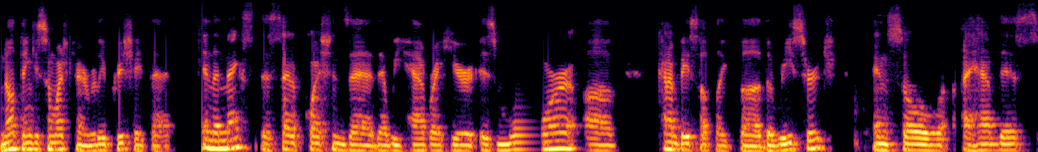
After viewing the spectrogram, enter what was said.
No, thank you so much, Karen. Really appreciate that. And the next set of questions that that we have right here is more of kind of based off like the the research. And so I have this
